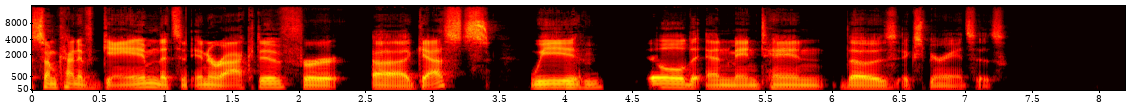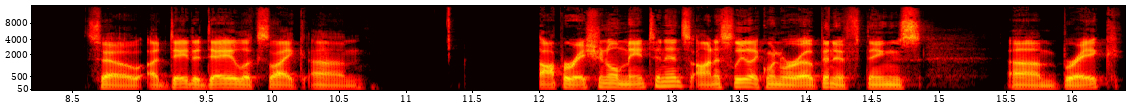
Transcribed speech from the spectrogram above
some kind of game that's interactive for uh, guests, we mm-hmm. build and maintain those experiences. So a day to day looks like um, operational maintenance. Honestly, like when we're open, if things um, break,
